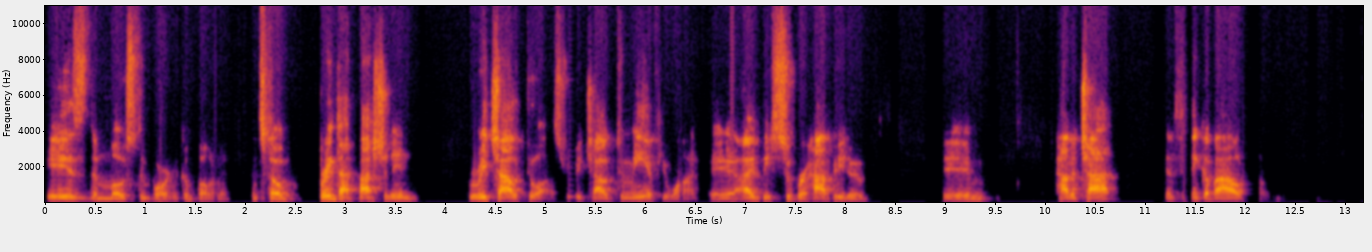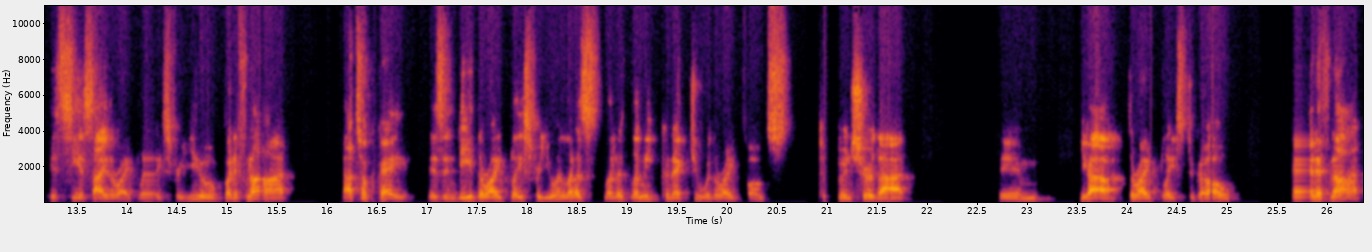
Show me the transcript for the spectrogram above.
is the most important component. And so bring that passion in. Reach out to us, reach out to me if you want. Uh, I'd be super happy to um, have a chat and think about is CSI the right place for you? But if not, that's okay. Is indeed the right place for you, and let us let it let me connect you with the right folks to, ensure that um, you have the right place to go. And if not,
